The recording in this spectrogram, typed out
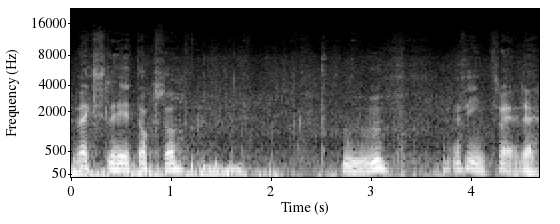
växtlighet också. Mm. Det är fint träd där.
